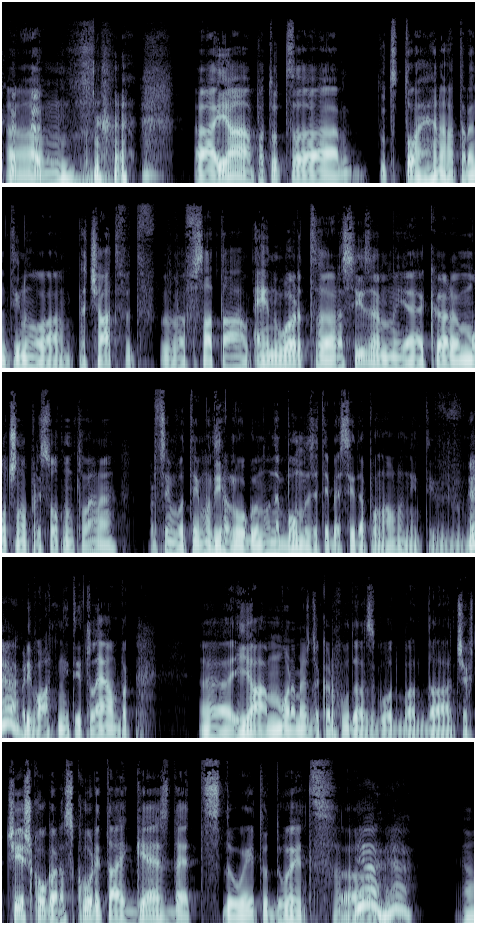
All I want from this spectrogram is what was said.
Um, uh, ja, pa tudi, uh, tudi to je ena Tarantinova pečat, v, v vsa ta N-word uh, rasizem je kar močno prisoten tle, ne, predvsem v tem dialogu. No, ne bom za te besede ponavljal, niti v, Ja. ja. privat, niti tle, ampak. Uh, ja, moram reči, da je kar huda zgodba. Da, če češ koga razkoriti, I guess that's the way to do it. Uh, Ja, ja. ja.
